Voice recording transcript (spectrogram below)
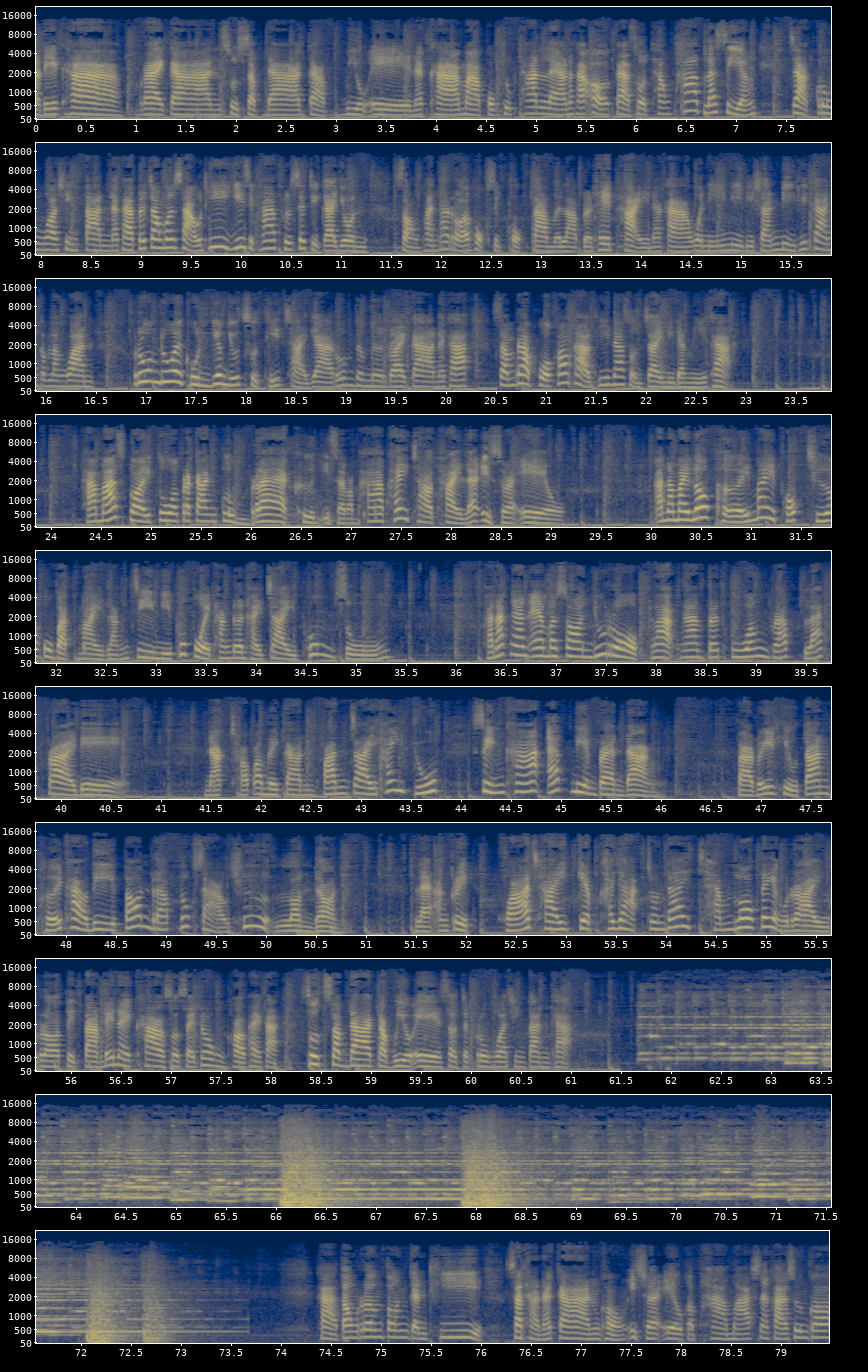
วัสดีค่ะ รายการสุดสัปดาห์กับ VOA นะคะ มาพบทุกท่านแล้วนะคะ ออกอากาศสดทั้งภาพและเสียงจากกรุงวอชิงตันนะคะ ประจำวันเสาร์ที่ 25 พฤศจิกายน 2566 ตามเวลาประเทศไทยนะคะ วันนี้มีดิฉันดีที่การกำลังวันร่วมด้วยคุณเยี่ยมยุทธสุทธิฉายาร่วมดำเนินรายการนะคะสำหรับหัวข้อข่าวที่น่าสนใจมีดังนี้ค่ะฮามาสปล่อยตัวประกันกลุ่มแรกคืนอิสรภาพให้ชาวไทยและอิสราเอล อนามัยโลกเผยไม่พบเชื้ออุบัติใหม่หลังจีนมีผู้ป่วยทางเดินหายใจพุ่งสูง พนักงานแอม z ซอนยุโรปผละงานประท้วงรับ Black Friday นักช็อปอเมริกันปันใจให้ยุคสินค้าก๊อปเนียนแบรนด์ดังปารีสฮิลตันเผยข่าวดีต้อนรับลูกสาวชื่อลอนดอน และอังกฤษ คว้าชัยเก็บขยะจนได้แชมป์โลกได้อย่างไร รอติดตามได้ในข่าวสดสายตรงขออภัยค่ะ สุดสัปดาห์กับ VOA สดจากกรุงวอชิงตันค่ะ ค่ะ ต้องเริ่มต้นกันที่สถานการณ์ของอิสราเอลกับฮามาสนะคะ ซึ่งก็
